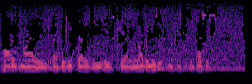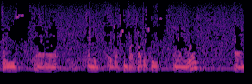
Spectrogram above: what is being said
part of my uh, business strategy is creating library music on a consistent basis for use uh, and adoption by publishers around the world. Um,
